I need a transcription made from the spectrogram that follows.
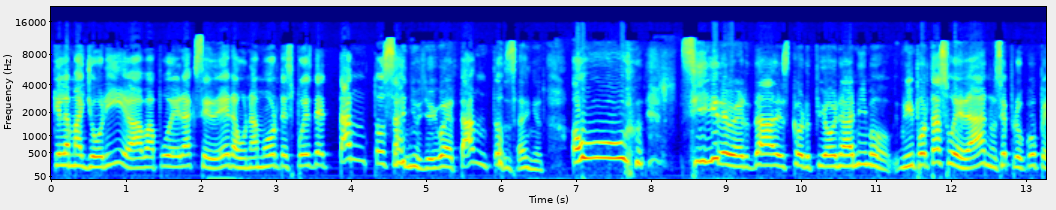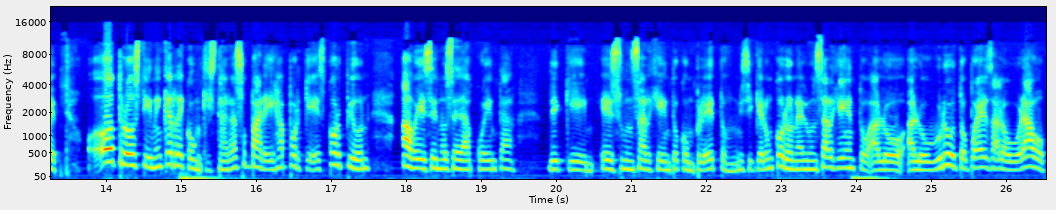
que la mayoría va a poder acceder a un amor después de tantos años, yo digo de tantos años. ¡Oh! Sí, de verdad, Escorpión, ánimo. No importa su edad, no se preocupe. Otros tienen que reconquistar a su pareja porque Escorpión a veces no se da cuenta de que es un sargento completo, ni siquiera un coronel, un sargento, a lo, a lo bruto, pues, a lo bravo.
